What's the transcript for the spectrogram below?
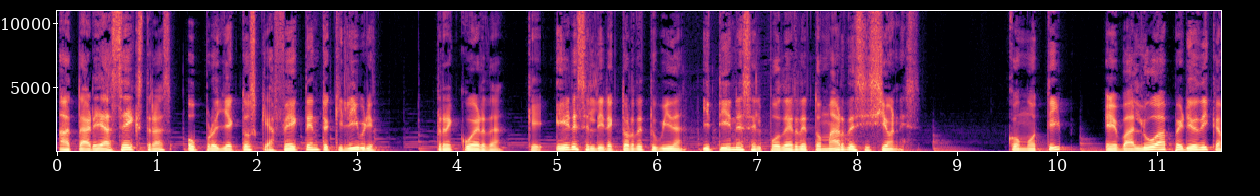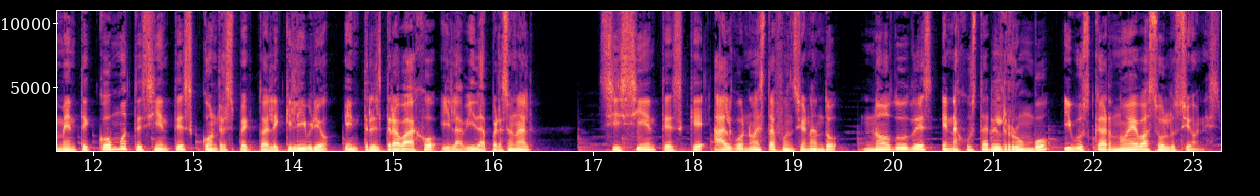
a tareas extras o proyectos que afecten tu equilibrio. Recuerda que eres el director de tu vida y tienes el poder de tomar decisiones. Como tip, evalúa periódicamente cómo te sientes con respecto al equilibrio entre el trabajo y la vida personal. Si sientes que algo no está funcionando, no dudes en ajustar el rumbo y buscar nuevas soluciones.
